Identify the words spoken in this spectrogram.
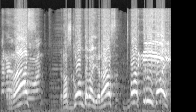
Раз. Разгон давай, раз, два, три, давай.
